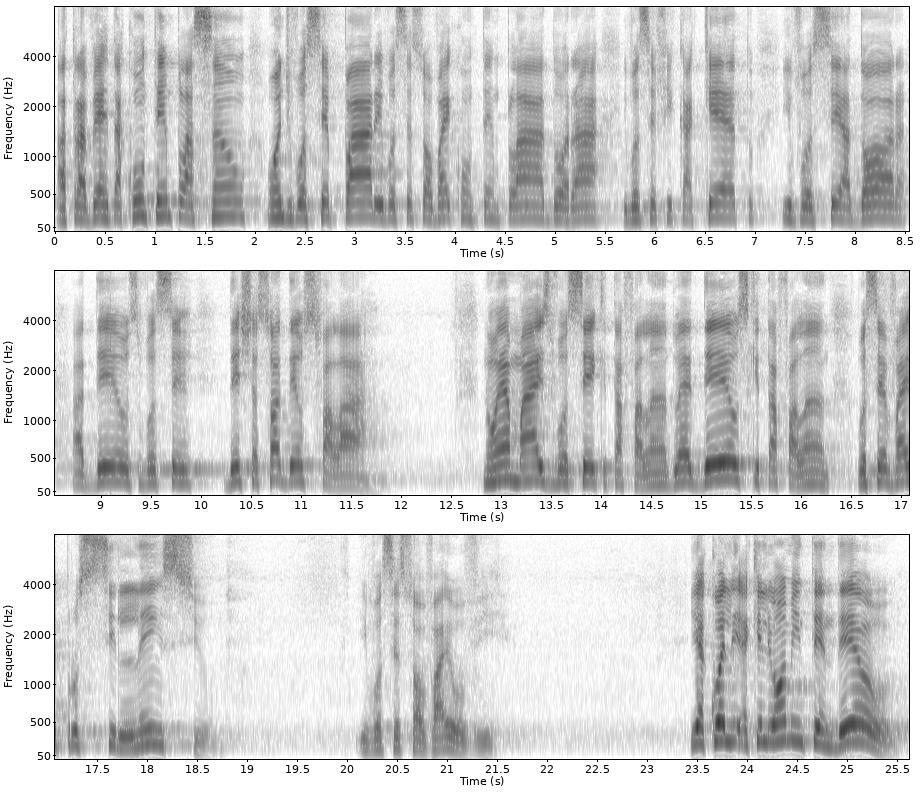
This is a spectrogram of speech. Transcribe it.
através da contemplação, onde você para e você só vai contemplar, adorar, e você fica quieto e você adora a Deus, você deixa só Deus falar. Não é mais você que está falando, é Deus que está falando. Você vai para o silêncio e você só vai ouvir. E aquele, aquele homem entendeu,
